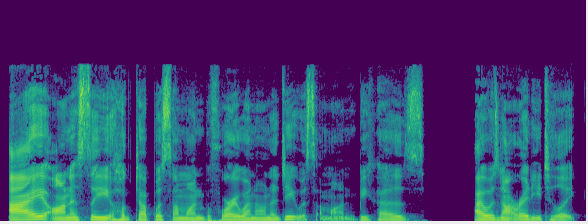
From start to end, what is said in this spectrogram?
I honestly hooked up with someone before I went on a date with someone because I was not ready to like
